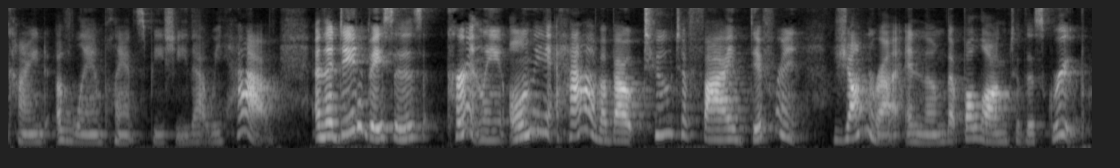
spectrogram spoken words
kind of land plant species that we have. And the databases currently only have about two to five different genera in them that belong to this group.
